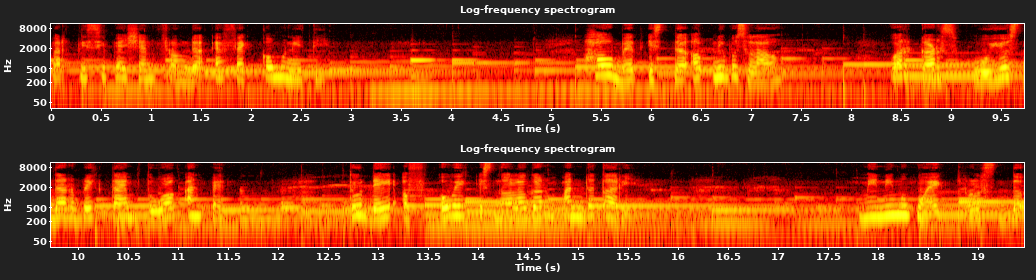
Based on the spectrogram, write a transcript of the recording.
participation from the effect community how bad is the omnibus law? Workers who use their break time to work unpaid. Two days of a week is no longer mandatory. Minimum wage rules do,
